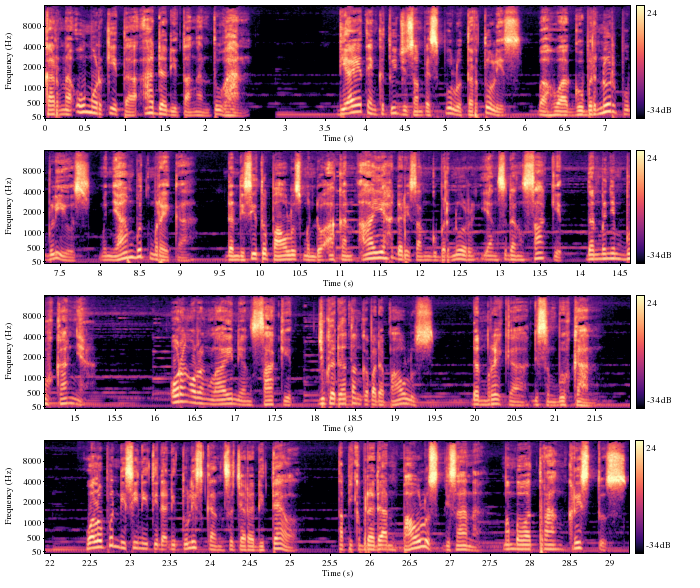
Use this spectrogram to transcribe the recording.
Karena umur kita ada di tangan Tuhan. Di ayat yang ke-7 sampai 10 tertulis bahwa Gubernur Publius menyambut mereka dan di situ Paulus mendoakan ayah dari sang gubernur yang sedang sakit dan menyembuhkannya. Orang-orang lain yang sakit juga datang kepada Paulus dan mereka disembuhkan. Walaupun di sini tidak dituliskan secara detail, tapi keberadaan Paulus di sana membawa terang Kristus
